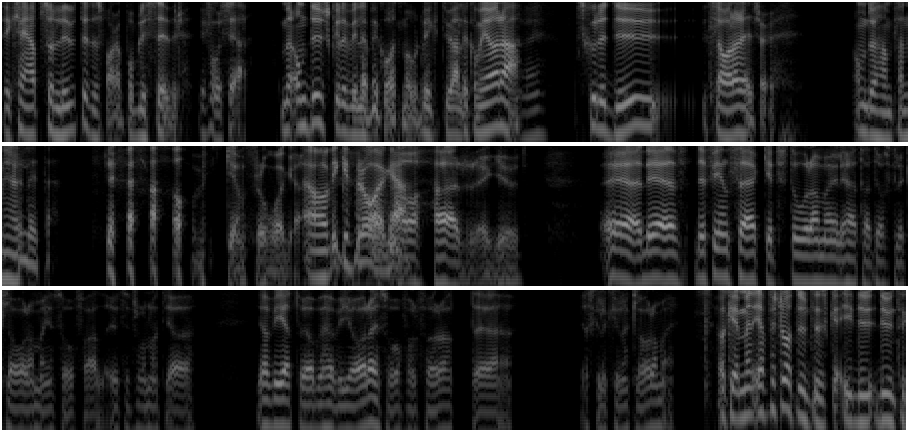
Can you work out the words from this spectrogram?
det kan jag absolut inte svara på och bli sur. Vi får se. Men om du skulle vilja begå ett mord, vilket du aldrig kommer göra, Nej. skulle du klara dig tror du? Om du hann planera lite? Vilken fråga. Ja, vilken fråga! Ja, herregud. Eh, det, det finns säkert stora möjligheter att jag skulle klara mig i så fall, utifrån att jag, jag vet vad jag behöver göra i så fall för att eh, jag skulle kunna klara mig. Okej, men jag förstår att du inte ska, du, du, inte,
